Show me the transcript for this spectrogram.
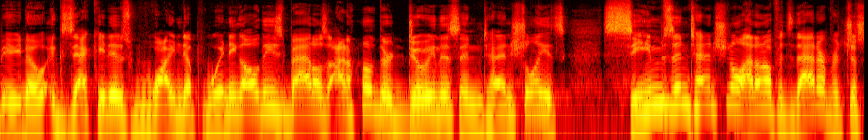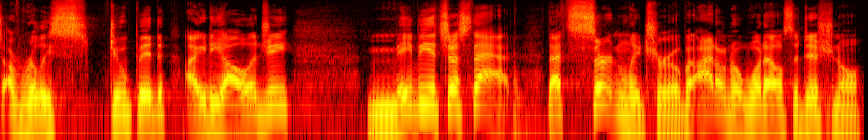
you know executives wind up winning all these battles. I don't know if they're doing this intentionally. It seems intentional. I don't know if it's that or if it's just a really stupid ideology. Maybe it's just that. That's certainly true, but I don't know what else additional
